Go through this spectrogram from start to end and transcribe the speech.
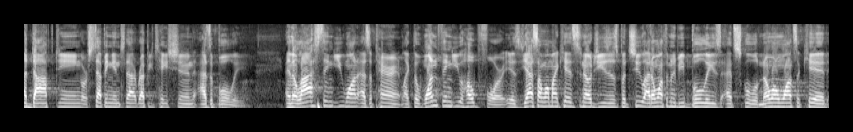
adopting or stepping into that reputation as a bully. And the last thing you want as a parent, like the one thing you hope for, is yes, I want my kids to know Jesus, but two, I don't want them to be bullies at school. No one wants a kid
